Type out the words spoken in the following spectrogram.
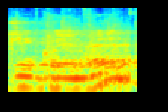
Dziękujemy.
